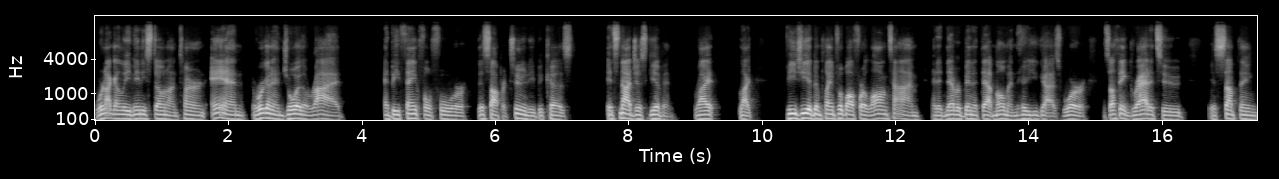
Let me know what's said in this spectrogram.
we're not going to leave any stone unturned and we're going to enjoy the ride and be thankful for this opportunity because it's not just given, right? Like PG had been playing football for a long time and had never been at that moment. And here you guys were. So I think gratitude is something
